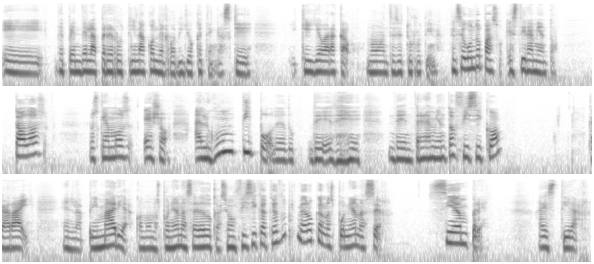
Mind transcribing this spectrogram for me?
eh, depende la prerutina con el rodillo que tengas que, llevar a cabo, ¿no? Antes de tu rutina. El segundo paso, estiramiento. Todos los que hemos hecho algún tipo de, de, entrenamiento físico, caray, en la primaria, cuando nos ponían a hacer educación física, ¿qué es lo primero que nos ponían a hacer? Siempre a estirar.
